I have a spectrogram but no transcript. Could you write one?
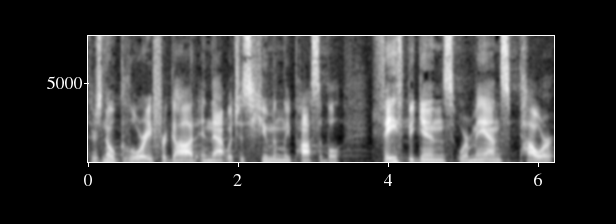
There's no glory for God in that which is humanly possible. Faith begins where man's power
